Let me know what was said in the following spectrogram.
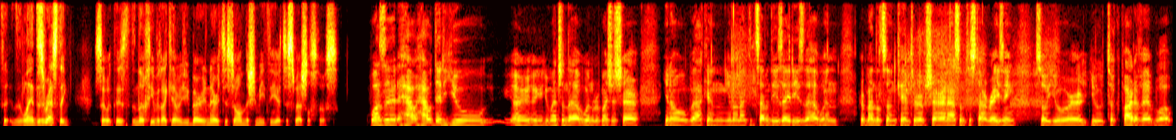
the, the land is resting. So there's the no Chibut HaKever. You bury in Eretz Yisrael in the Shemitah year. It's a special source. Was it, how, how did you uh, you mentioned that when Reb Moshe Sher, you know, back in you know 1970s, 80s, that when Reb Mendelssohn came to Reb Sher and asked him to start raising, so you were you took part of it. But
